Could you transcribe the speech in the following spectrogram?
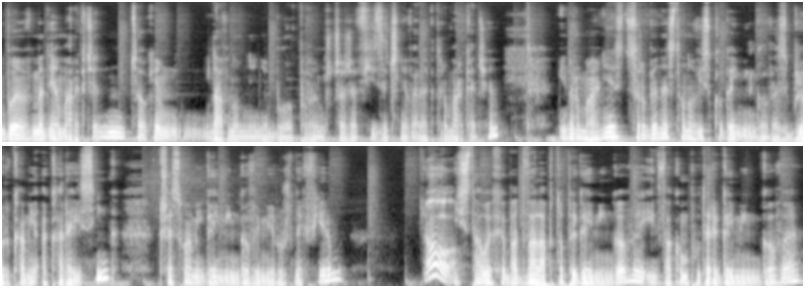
byłem w Mediamarkcie, całkiem dawno mnie nie było, powiem szczerze, fizycznie w elektromarkecie i normalnie jest zrobione stanowisko gamingowe z biurkami AK Racing, krzesłami gamingowymi różnych firm O, i stały chyba dwa laptopy gamingowe i dwa komputery gamingowe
